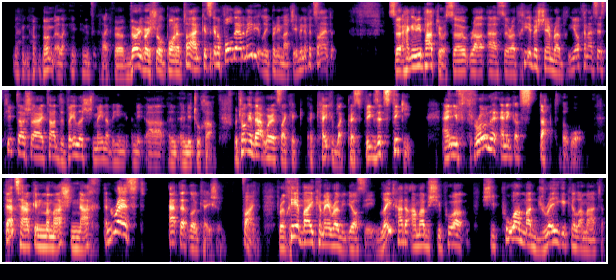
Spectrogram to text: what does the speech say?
like for a very very short point of time because it's going to fall down immediately pretty much even if it's landed. So how can be pater? So uh, so Reb Chia b'Shem Reb Yochanan says tipta shayita devela shmeina uh, nitucha. We're talking about where it's like a, a cake of like pressed figs. It's sticky, and you've thrown it and it got stuck to the wall. That's how can mamash nach and rest at that location. Fine. Rav Chia Bai Kamei Rav Yossi. Late had Amab Shipua Shipua Madrege Kilamata.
